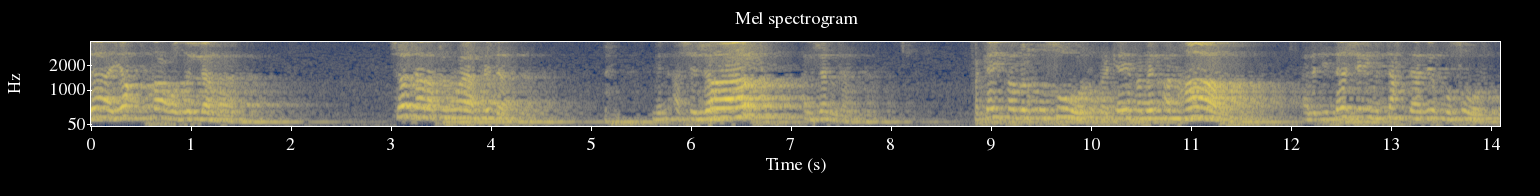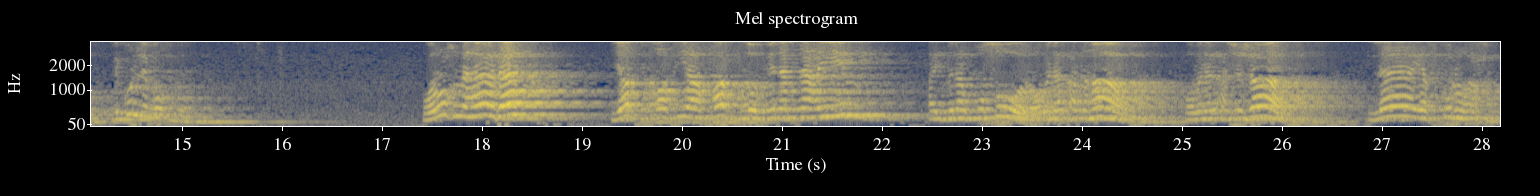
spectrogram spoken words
لا يقطع ظلها. شجرة واحدة من أشجار الجنة. فكيف بالقصور؟ فكيف بالأنهار التي تجري من تحت هذه القصور؟ لكل مؤمن. ورغم هذا يبقى فيها فضل من النعيم أي من القصور ومن الأنهار ومن الأشجار. لا يسكنه أحد.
